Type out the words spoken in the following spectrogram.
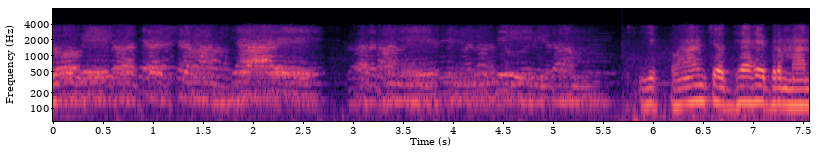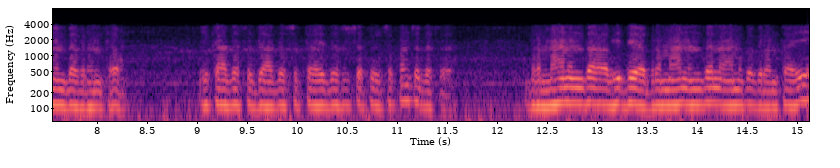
योगी प्रत्यक्षमध्याये प्रथमेऽस्मिन्नुदीरितम् ये पाँच अध्याय है ब्रह्मानंद ग्रंथ। एकादश, द्वादश, त्रयोदश चतुर्थ पंचदश। ब्रह्मानंद अभिधेय, ब्रह्मानंद नामक ग्रंथ है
